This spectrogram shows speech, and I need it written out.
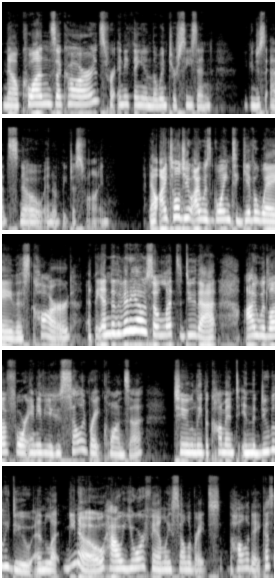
now Kwanzaa cards for anything in the winter season. You can just add snow and it'll be just fine. Now, I told you I was going to give away this card at the end of the video, so let's do that. I would love for any of you who celebrate Kwanzaa to leave a comment in the doobly doo and let me know how your family celebrates the holiday because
